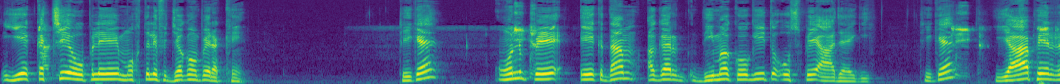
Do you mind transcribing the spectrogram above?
یہ کچے اوپلے مختلف جگہوں پہ رکھیں۔ ٹھیک ہے؟ ان پہ ایک دم اگر دیمک ہوگی تو اس پہ آ جائے گی ٹھیک ہے؟ یا پھر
